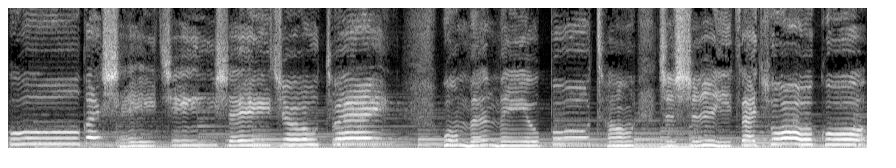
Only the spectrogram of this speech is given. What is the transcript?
无关谁进谁就退，我们没有不。只是一再错过，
